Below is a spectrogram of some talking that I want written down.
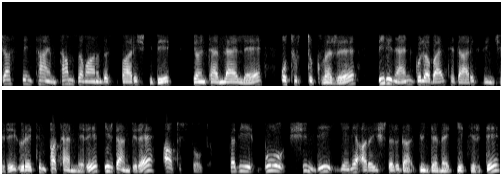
just in time tam zamanında sipariş gibi yöntemlerle oturttukları bilinen global tedarik zinciri, üretim paternleri birdenbire alt üst oldu. Tabii bu şimdi yeni arayışları da gündeme getirdi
